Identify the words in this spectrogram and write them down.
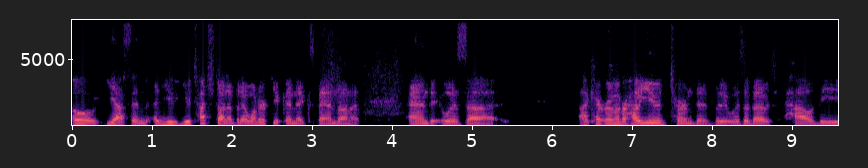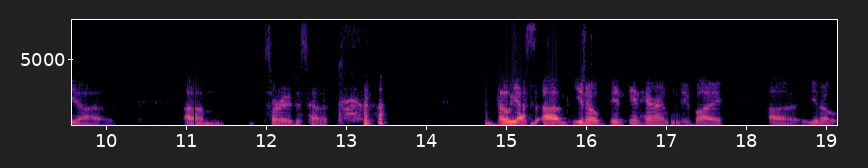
Oh yes, and and you you touched on it, but I wonder if you can expand on it. And it was uh, I can't remember how you termed it, but it was about how the uh, um, sorry, I just had it. oh yes, um, you know, in, inherently by uh, you know,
